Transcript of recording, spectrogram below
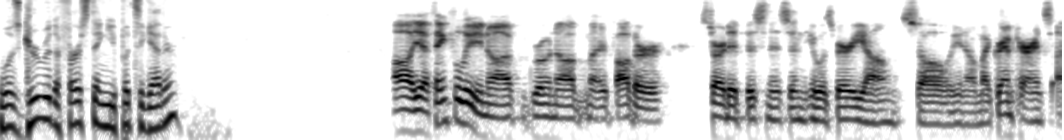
was gooroo the first thing you put together uh yeah thankfully you know i've grown up my father started business and he was very young. So, you know, my grandparents, uh,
